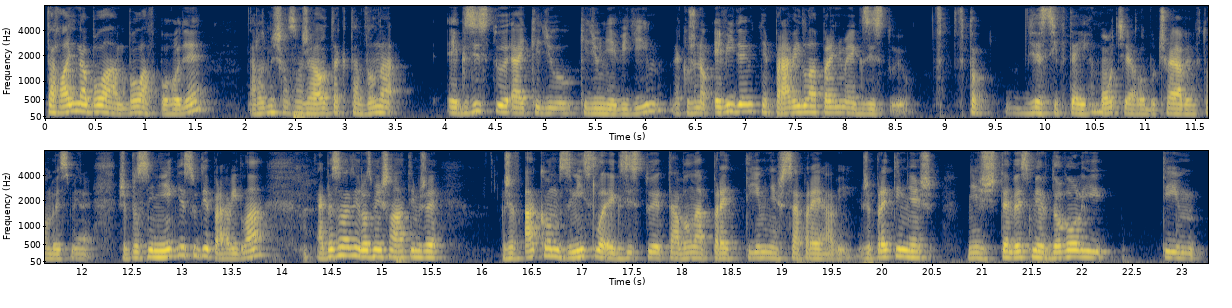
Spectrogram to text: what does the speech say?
tá hladina bola, bola v pohode a rozmýšľal som, že ale tak tá vlna existuje aj keď ju, keď ju nevidím, akože no evidentne pravidlá pre ňu existujú. V, v tom, kde si v tej hmote, alebo čo ja viem, v tom vesmíre. Že proste niekde sú tie pravidlá. A ja som na tým rozmýšľal nad tým, že, že v akom zmysle existuje tá vlna predtým, než sa prejaví. Že predtým, než, než ten vesmír dovolí tým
